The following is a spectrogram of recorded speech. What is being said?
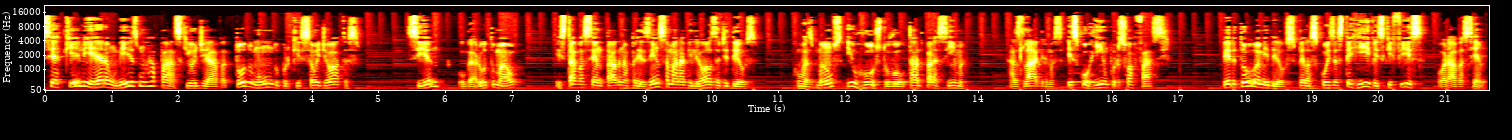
se aquele era o mesmo rapaz que odiava todo mundo porque são idiotas. Cian, o garoto mau, estava sentado na presença maravilhosa de Deus, com as mãos e o rosto voltado para cima. As lágrimas escorriam por sua face. Perdoa-me, Deus, pelas coisas terríveis que fiz, orava Cian.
